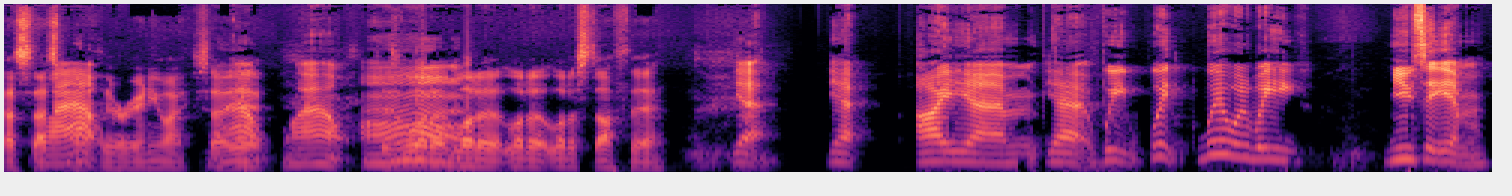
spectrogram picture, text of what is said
That's that's Wow. my theory anyway. So wow, yeah, wow. there's a lot of Oh. lot of lot of lot of stuff there. Yeah, yeah. I um, yeah. We we where were we? Museum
